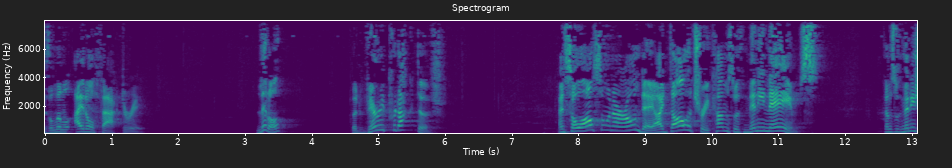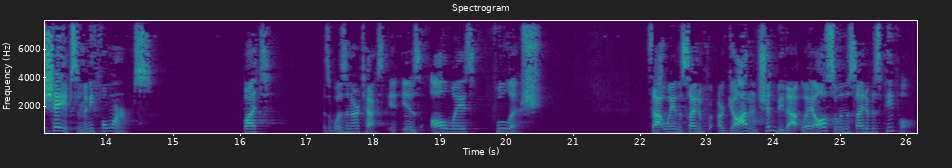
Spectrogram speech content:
is a little idol factory. Little, but very productive. And so also in our own day, idolatry comes with many names, comes with many shapes and many forms. But, as it was in our text, it is always foolish. It's that way in the sight of our God and it should be that way also in the sight of His people.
